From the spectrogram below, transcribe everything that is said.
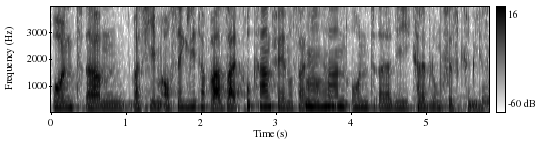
Und ähm, was ich eben auch sehr geliebt habe, war Saltkrokan, Ferienhaus Saltkrokan mhm. und äh, die Kalle Blomqvist-Krimis.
